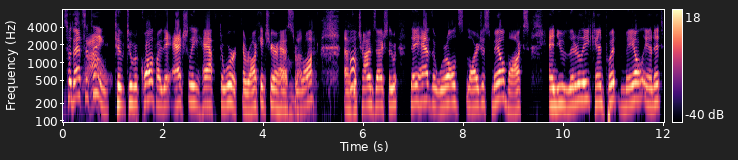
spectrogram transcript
So that's the thing. To to qualify, they actually have to work. The rocking chair has How to rock. Uh, Huh. The chimes actually work. They have the world's largest mailbox, and you literally can put mail in it.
